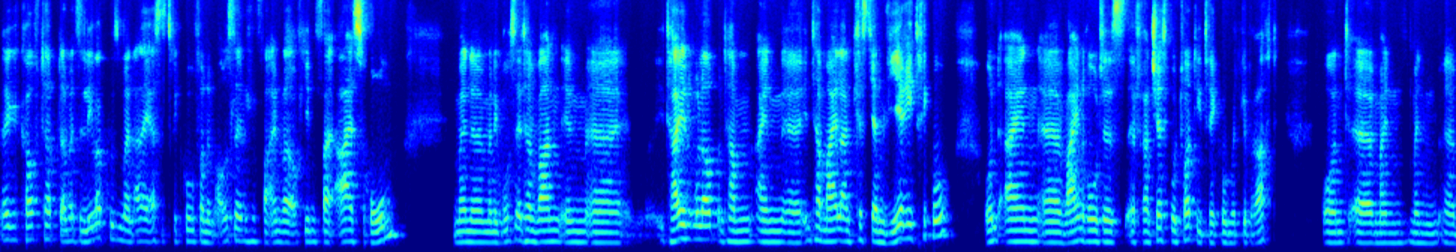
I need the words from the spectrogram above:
äh, gekauft habe, damals in Leverkusen, mein allererstes Trikot von einem ausländischen Verein war auf jeden Fall AS Rom. Meine, meine Großeltern waren im äh, Italienurlaub und haben ein äh, Inter Mailand Christian Vieri Trikot und ein äh, weinrotes äh, Francesco Totti Trikot mitgebracht. Und äh, mein, mein äh,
